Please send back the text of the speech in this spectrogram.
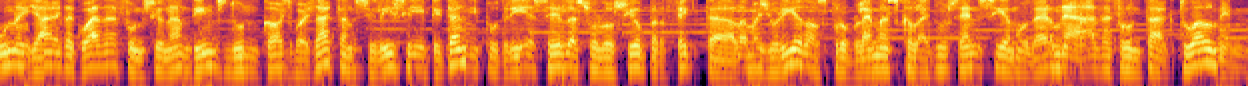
Una IA adequada funcionant dins d'un cos basat en silici i titani podria ser la solució perfecta a la majoria dels problemes que la docència moderna ha d'afrontar actualment.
